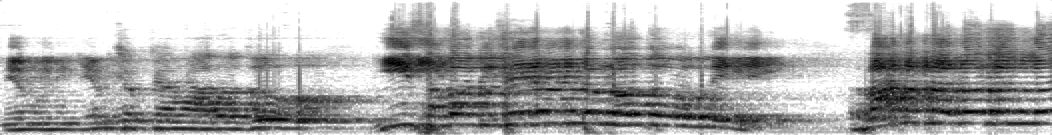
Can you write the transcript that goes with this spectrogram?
మేము మీకు ఏం చెప్పాము ఆ రోజు? ఈ సభ విజయవంతం అవుతూ ఉంది. రానున్న రోజుల్లో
